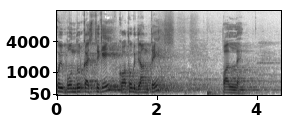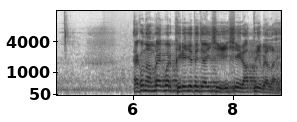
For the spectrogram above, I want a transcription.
ওই বন্ধুর কাছ থেকেই কথক জানতে পারলেন। এখন আমরা একবার ফিরে যেতে চাইছি সেই রাত্রিবেলায়।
